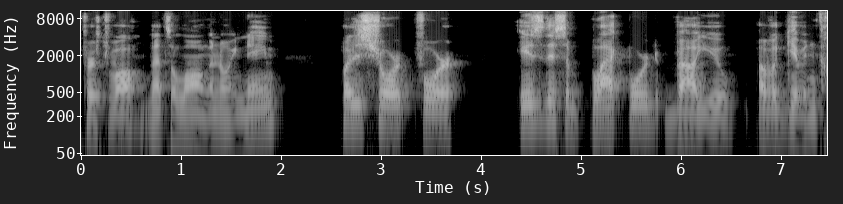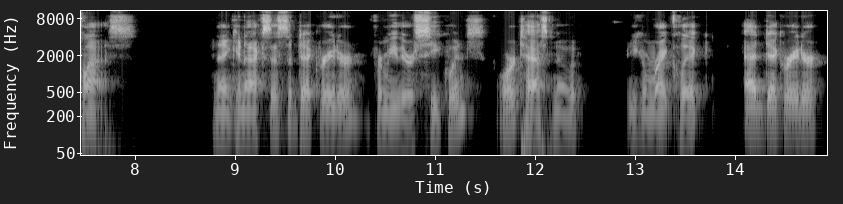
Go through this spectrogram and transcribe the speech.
First of all, that's a long annoying name, but it's short for is this a blackboard value of a given class? Now you can access the decorator from either a sequence or a task node. You can right click, add decorator,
